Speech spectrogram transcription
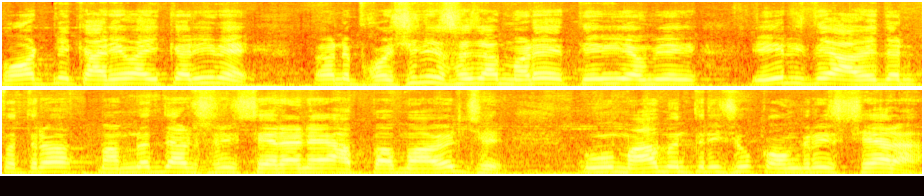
કોર્ટની કાર્યવાહી કરીને અને ફોંસીની સજા મળે તેવી અમે એ રીતે આવેદનપત્ર મામલતદાર શ્રી શેરાને આપવામાં આવેલ છે. હું મહામંત્રી છું કોંગ્રેસ શેરા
